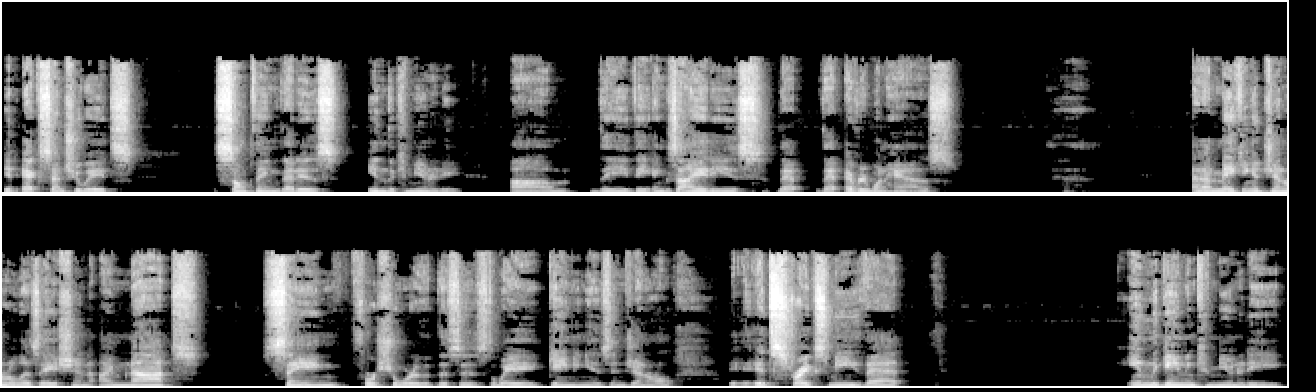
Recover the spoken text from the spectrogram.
it accentuates something that is in the community. Um, the the anxieties that that everyone has and I'm making a generalization. I'm not saying for sure that this is the way gaming is in general. It strikes me that in the gaming community,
